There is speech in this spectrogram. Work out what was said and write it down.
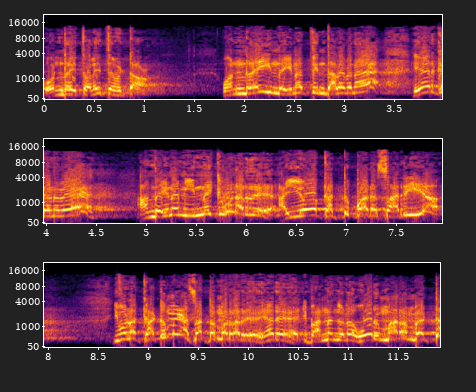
ஒன்றை தொலைத்து விட்டோம். ஒன்றை இந்த இனத்தின் தலைவன. ஏற்கனவே அந்த இனம் இன்னைக்கு உணருது. ஐயோ கட்டுப்பாட சரியா? இவ்வளவு கடுமையா சட்டம் போடுறாரு. யாரு? இப்ப அண்ணன் சொல்ற ஒரு மரம் வெட்ட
